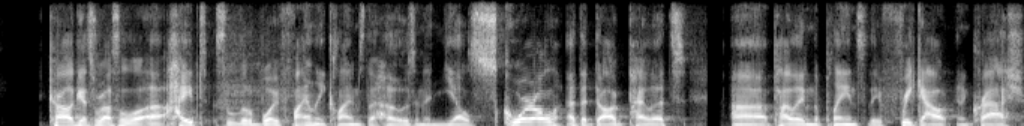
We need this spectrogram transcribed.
Carl gets Russell uh, hyped, so the little boy finally climbs the hose and then yells "squirrel" at the dog pilots uh, piloting the plane. So they freak out and crash.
